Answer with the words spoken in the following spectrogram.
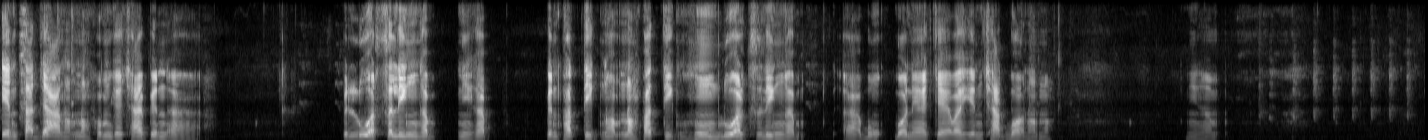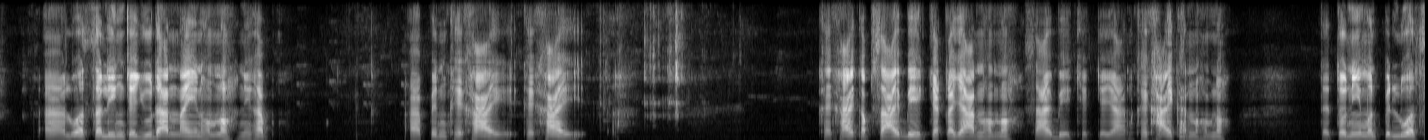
เอ็นตัดหญ้านะครับเนาะผมจะใช้เป็นเอ่อเป็นลวดสลิงครับนี่ครับ เป็นพลาสติกนะครับเนาะพลาสติกหุ้มลวดสลิงครับอ่าบบแน่ใจว่าเห็นชัดบอลครับเนาะนี่ครับอ่าลวดสลิงจะอยู่ด้านในนะครับเนาะนี่ครับอ่าเป็นคล้ายๆคล้ายๆ คล้ายๆ กับสายเบรกจักรยานนะครับเนาะสายเบรกจักรยานคล้าย ๆ กันนะครับเนาะแต่ตัวนี้มันเป็นลวดส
